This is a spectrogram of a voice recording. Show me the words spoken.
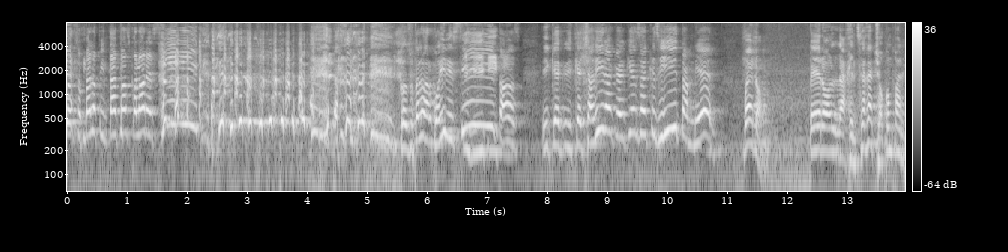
con su pelo pintado de todos colores, sí. con su pelo arcoíris, sí, todos. Y que, y que Chavira, que quién sabe que sí, también. Bueno, pero la gente se agachó, compadre.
